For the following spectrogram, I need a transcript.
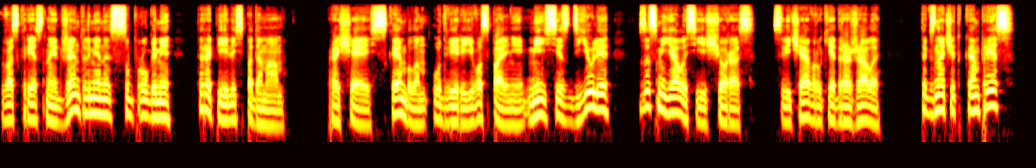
Воскресные джентльмены с супругами торопились по домам. Прощаясь с Кэмпбеллом у двери его спальни, миссис Дьюли засмеялась еще раз. Свеча в руке дрожала. «Так значит, компресс?»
